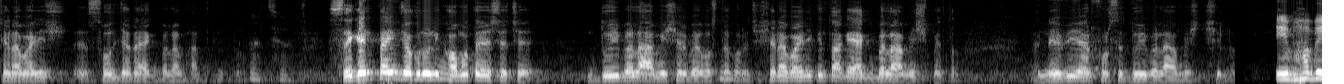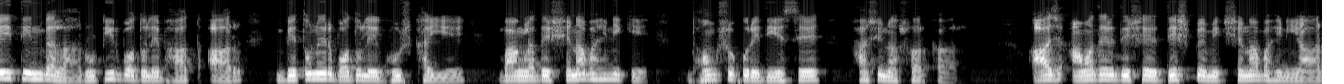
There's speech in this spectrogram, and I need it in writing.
সেনাবাহিনীর সোলজাররা এক বেলা ভাত খেত। আচ্ছা। সেকেন্ড টাইম যখন উনি ক্ষমতায় এসেছে দুই বেলা আমিষের ব্যবস্থা করেছে। সেনাবাহিনী কিন্তু আগে এক বেলা আমিষ পেত। নেভি এয়ারফোর্সে দুই বেলা আমিষ ছিল। এভাবেই তিনবেলা রুটির বদলে ভাত আর বেতনের বদলে ঘুষ খাইয়ে বাংলাদেশ সেনাবাহিনীকে ধ্বংস করে দিয়েছে হাসিনা সরকার। আজ আমাদের দেশের দেশপ্রেমিক সেনাবাহিনী আর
